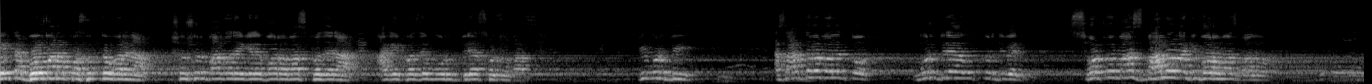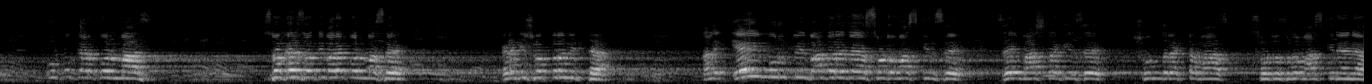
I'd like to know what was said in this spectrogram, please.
এইটা বৌমারা পছন্দ করে না। শ্বশুর বাজারে গেলে বড় মাছ খোঁজে না, আগে খোঁজে মুরব্বীরা ছোট মাছ। কি মুরব্বী? আচ্ছা আপনারা বলেন তো, মুরব্বীরা উত্তর দিবেন। ছোট মাছ ভালো নাকি বড় মাছ ভালো? উপকার কোন মাছ? চোখের জ্যোতি বাড়ে কোন মাছে? এটা কি সত্য মিথ্যা? তাহলে এই মুরব্বী বাজারে যায় ছোট মাছ কিনছে যে মাছটা কিনছে, সুন্দর একটা মাছ, ছোট ছোট মাছ কিনে না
